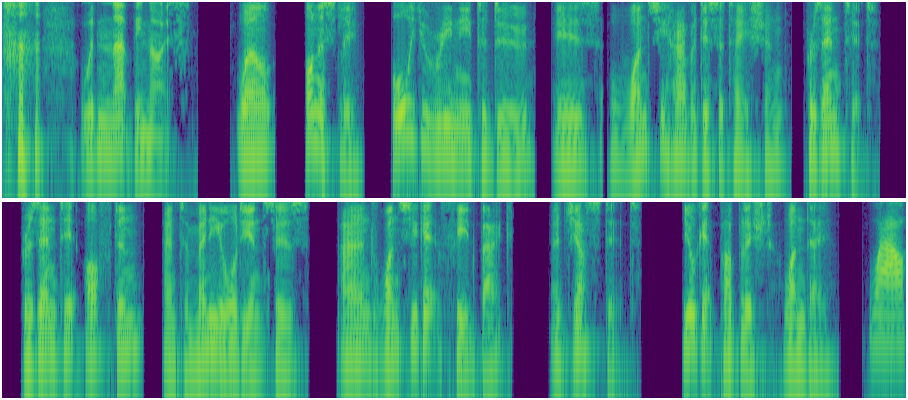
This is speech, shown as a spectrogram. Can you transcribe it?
Wouldn't that be nice? Well, honestly, all you really need to do is, once you have a dissertation, present it. Present it often and to many audiences, and once you get feedback, adjust it. You'll get published one day. Wow,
